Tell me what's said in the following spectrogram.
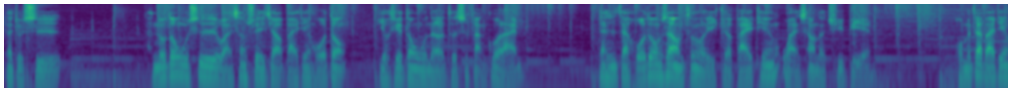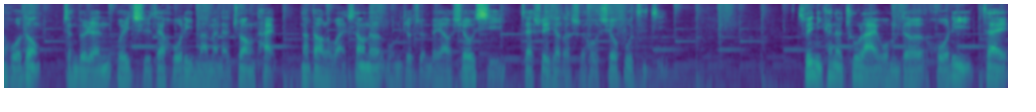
那就是。很多动物是晚上睡觉，白天活动；有些动物呢，则是反过来。但是在活动上，总有一个白天晚上的区别。我们在白天活动，整个人维持在活力满满的状态。那到了晚上呢，我们就准备要休息，在睡觉的时候修复自己。所以你看得出来，我们的活力在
